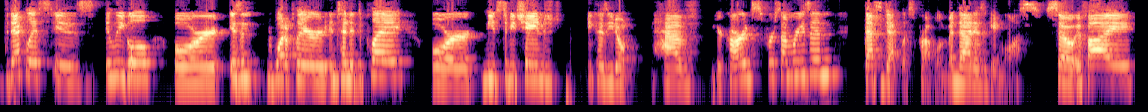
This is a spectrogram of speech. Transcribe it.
the deck list is illegal or isn't what a player intended to play or needs to be changed because you don't have your cards for some reason, that's a deck list problem, and that is a game loss. So if I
